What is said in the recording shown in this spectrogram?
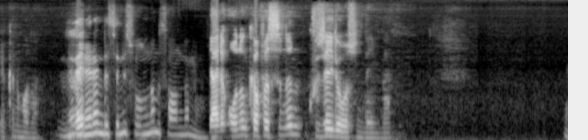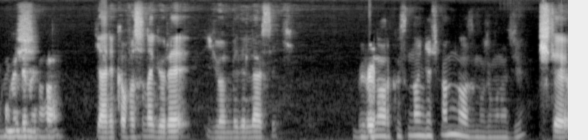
Yakınım ona. Ne? Nerede senin solunda mı sağında mı? Yani onun kafasının kuzeydoğusundayım ben. Ne demek? Yani kafasına göre yön belirlersek. Onun arkasından geçmem lazım o zaman acı. İşte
